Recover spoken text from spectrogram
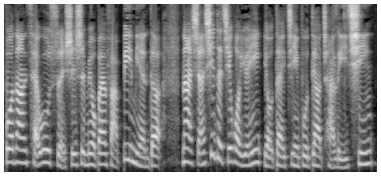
不过当然财务损失是没有办法避免的。那详细的起火原因有待进一步调查厘清。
